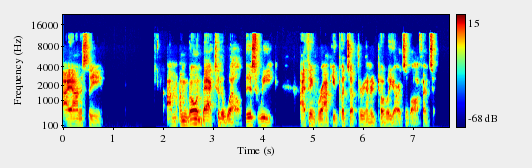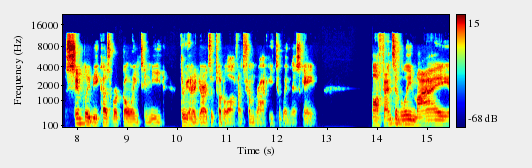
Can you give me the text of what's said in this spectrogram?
I honestly, I'm I'm going back to the well this week. I think Rocky puts up 300 total yards of offense simply because we're going to need 300 yards of total offense from Rocky to win this game. Offensively, my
